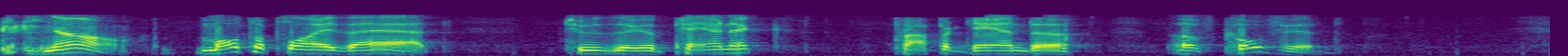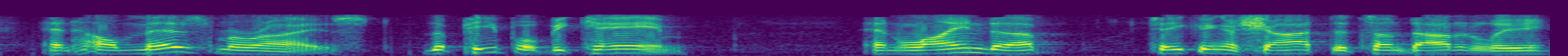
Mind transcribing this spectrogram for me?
now multiply that to the panic propaganda of COVID and how mesmerized the people became and lined up taking a shot that's undoubtedly,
